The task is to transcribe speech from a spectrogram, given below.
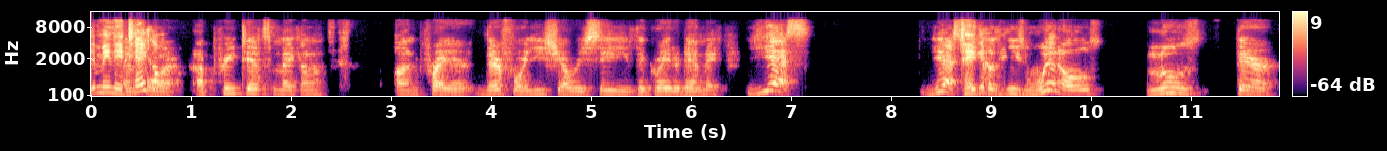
I mean, they take them. a pretense making on prayer, therefore ye shall receive the greater damnation. Yes. Yes, Take it- because these widows lose their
